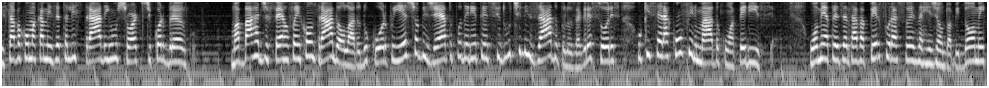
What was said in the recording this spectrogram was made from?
estava com uma camiseta listrada e um shorts de cor branco. Uma barra de ferro foi encontrada ao lado do corpo e este objeto poderia ter sido utilizado pelos agressores, o que será confirmado com a perícia. O homem apresentava perfurações na região do abdômen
